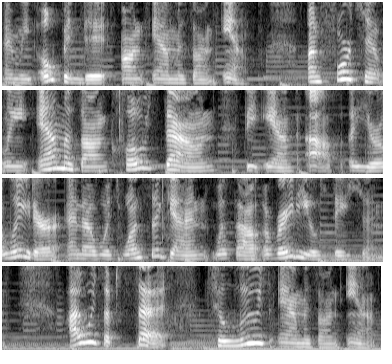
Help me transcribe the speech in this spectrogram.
and reopened it on Amazon AMP. Unfortunately, Amazon closed down the AMP app a year later, and I was once again without a radio station. I was upset to lose Amazon AMP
